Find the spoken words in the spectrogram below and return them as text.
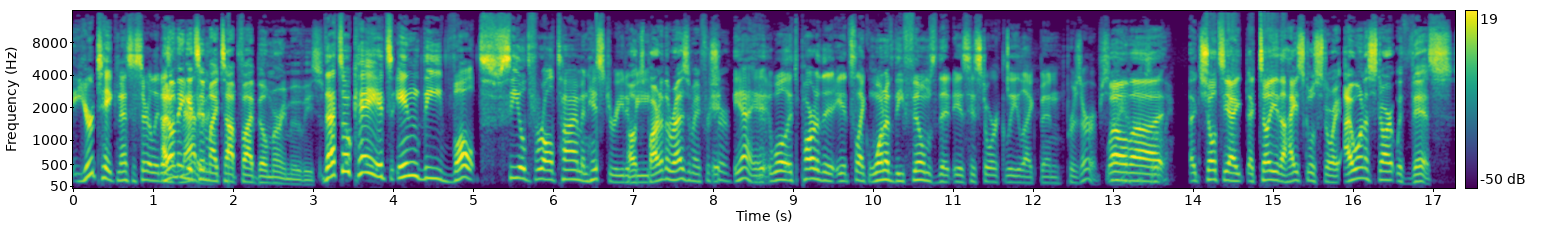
Your take necessarily I doesn't. I don't think it's in my top five Bill Murray movies. That's okay. It's in the vault, sealed for all time in history. To Oh, be it's part of the resume for It- sure. yeah, it- well, it's part of the. It's like one of the films that is historically like been preserved. So, Well, yeah, uh, uh, I, I tell you the high school story. I want to start with this.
